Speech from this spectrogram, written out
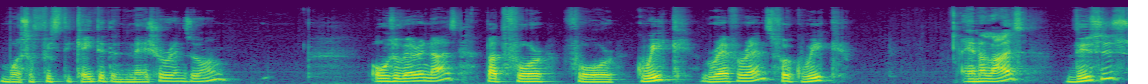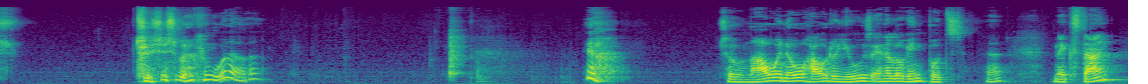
more sophisticated and measure and so on. Also very nice, but for, for quick reference, for quick analyze, this is this is working well. Yeah. So now we know how to use analog inputs. Yeah? Next time,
